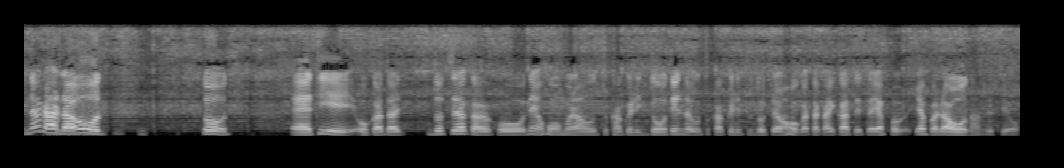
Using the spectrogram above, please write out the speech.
なら、ラオウと、えー、T 岡田、どちらかがこうね、ホームランを打つ確率、同点打を打つ確率、どちらの方が高いかって言ったら、やっぱ、やっぱラオウなんですよ。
